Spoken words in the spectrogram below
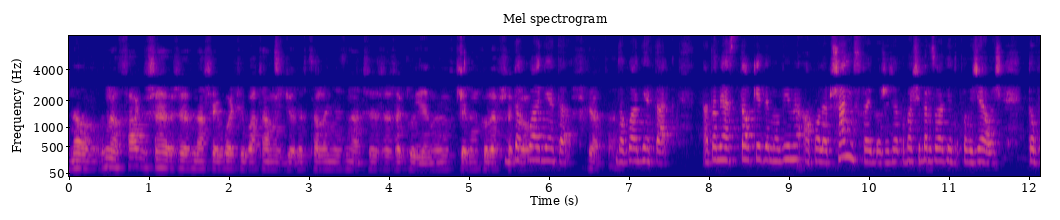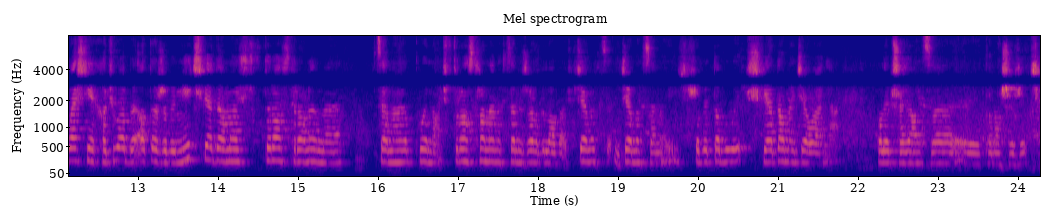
No, no fakt, że, że w naszej łodzi łatamy dziury wcale nie znaczy, że żeglujemy w kierunku lepszego Dokładnie tak. świata. Dokładnie tak. Natomiast to, kiedy mówimy o polepszaniu swojego życia, to właśnie bardzo ładnie to powiedziałeś, to właśnie chodziłoby o to, żeby mieć świadomość, w którą stronę my chcemy płynąć, w którą stronę my chcemy żeglować, gdzie my, gdzie my chcemy iść, żeby to były świadome działania polepszające y, to nasze życie.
